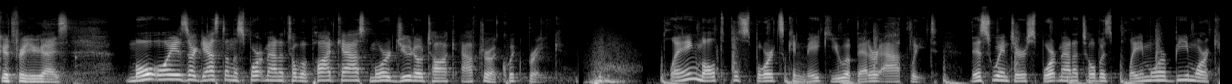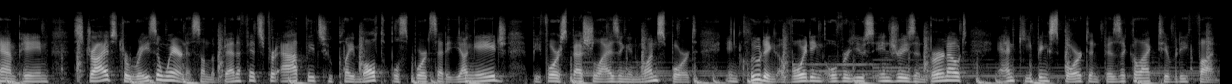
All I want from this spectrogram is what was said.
Good for you guys. Mo Oy is our guest on the Sport Manitoba podcast. More judo talk after a quick break. Playing multiple sports can make you a better athlete. This winter, Sport Manitoba's Play More, Be More campaign strives to raise awareness on the benefits for athletes who play multiple sports at a young age before specializing in one sport, including avoiding overuse injuries and burnout and keeping sport and physical activity fun.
